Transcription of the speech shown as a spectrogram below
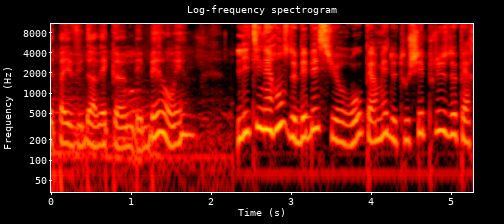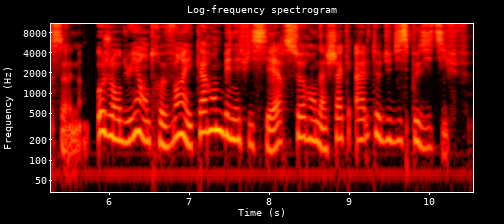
c'est pas évident avec un bébé, oui. L'itinérance de bébés sur roue permet de toucher plus de personnes. Aujourd'hui, entre 20 et 40 bénéficiaires se rendent à chaque halte du dispositif.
